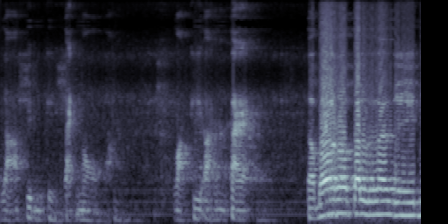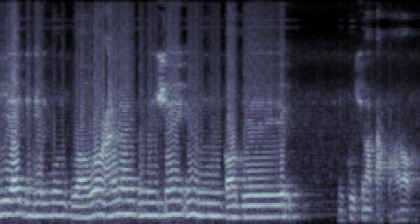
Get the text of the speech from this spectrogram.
yasin disekno waki entek Tabarakalladzi biyadihil mulk wa huwa ala kulli syai'in qadir. Iku surat Tabarok.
